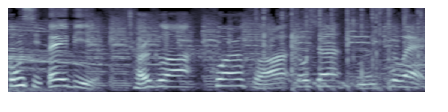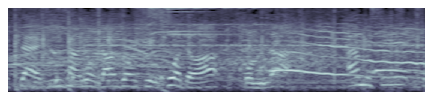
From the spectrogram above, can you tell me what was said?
恭喜 baby、晨儿哥、坤儿和周深，你们四位在第一项任务当中可以获得我们的 MC 小。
